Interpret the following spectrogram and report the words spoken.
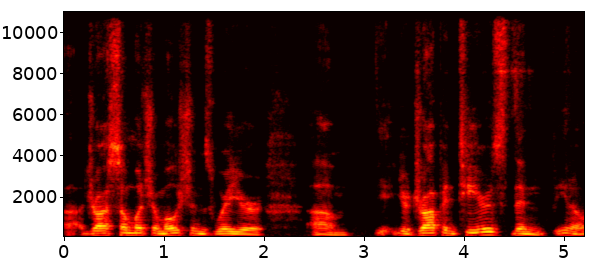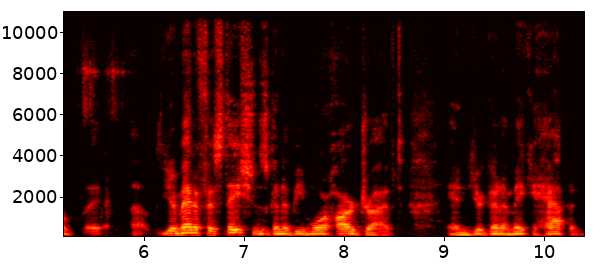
uh, draw so much emotions where you're um, you're dropping tears then you know uh, your manifestation is going to be more hard drived and you're going to make it happen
